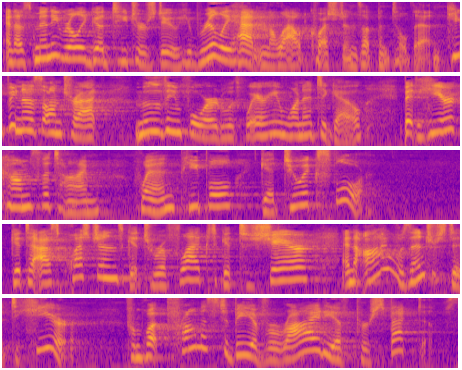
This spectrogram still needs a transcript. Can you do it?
And as many really good teachers do, he really hadn't allowed questions up until then, keeping us on track, moving forward with where he wanted to go. But here comes the time when people get to explore, get to ask questions, get to reflect, get to share. And I was interested to hear from what promised to be a variety of perspectives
